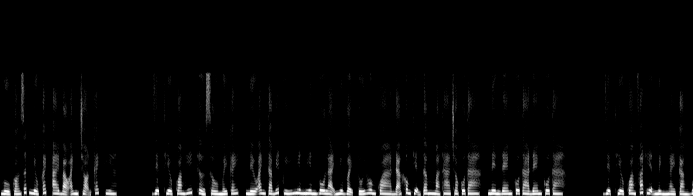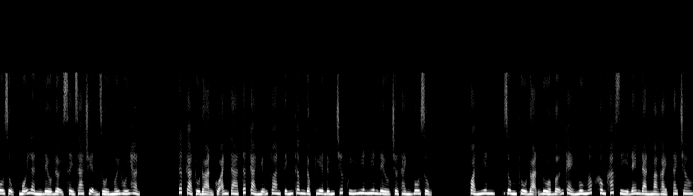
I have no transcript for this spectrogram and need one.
Ngủ có rất nhiều cách, ai bảo anh chọn cách kia. Diệp Thiều Quang hít thở sâu mấy cái, nếu anh ta biết quý miên miên vô lại như vậy tối hôm qua đã không thiện tâm mà tha cho cô ta, nên đem cô ta đem cô ta. Diệp Thiều Quang phát hiện mình ngày càng vô dụng, mỗi lần đều đợi xảy ra chuyện rồi mới hối hận. Tất cả thủ đoạn của anh ta, tất cả những toan tính thâm độc kia đứng trước quý miên miên đều trở thành vô dụng. Quả nhiên, dùng thủ đoạn đùa bỡn kẻ ngu ngốc không khác gì đem đàn mà gảy tai châu.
